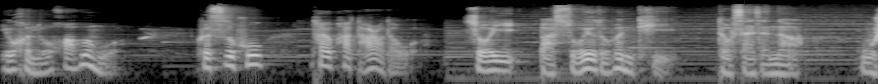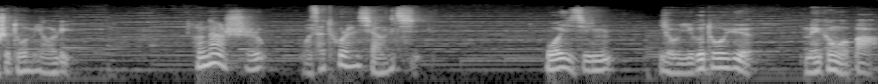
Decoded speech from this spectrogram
有很多话问我，可似乎他又怕打扰到我，所以把所有的问题都塞在那五十多秒里。而那时，我才突然想起，我已经。有一个多月没跟我爸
